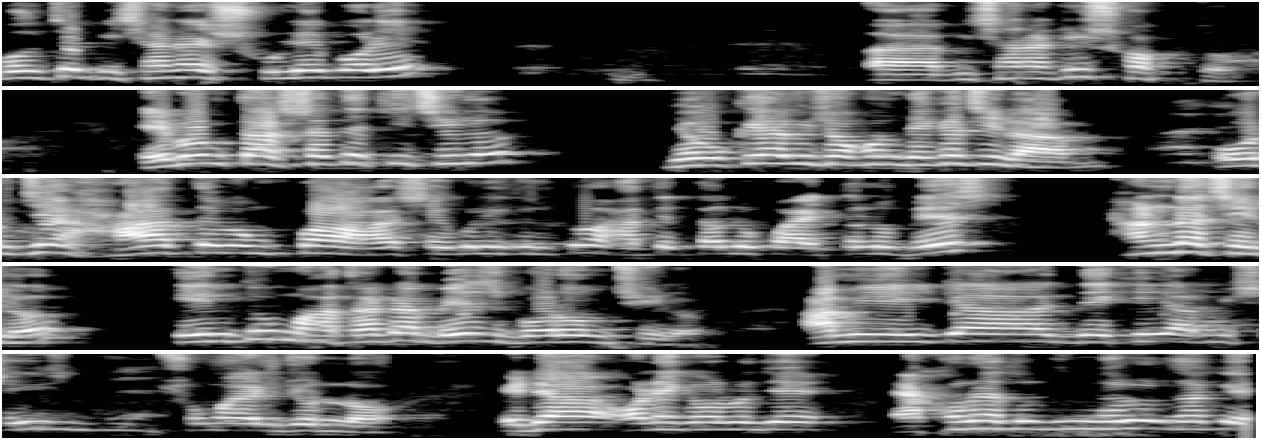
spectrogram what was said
বলছে বিছানায় শুলে পড়ে বিছানাটি শক্ত। এবং তার সাথে কি ছিল? যে ওকে আমি যখন দেখেছিলাম ওর যে হাত এবং পা, সেগুলি কিন্তু হাতের তালু, পায়ের তালু বেশ ঠান্ডা ছিল, কিন্তু মাথাটা বেশ গরম ছিল। আমি এইটা দেখে আমি সেই সময়ের জন্য, এটা অনেকে বলো যে এখনও এতদিন ধরে থাকে,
